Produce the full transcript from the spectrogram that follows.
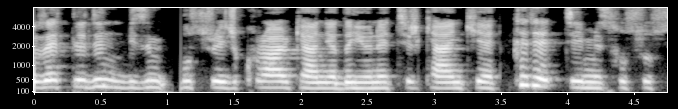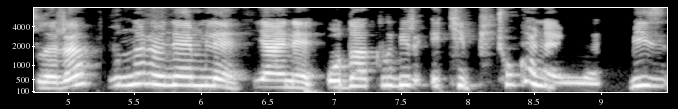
özetledin bizim bu süreci kurarken ya da yönetirken ki dikkat ettiğimiz hususları. Bunlar önemli. Yani odaklı bir ekip çok önemli. Biz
